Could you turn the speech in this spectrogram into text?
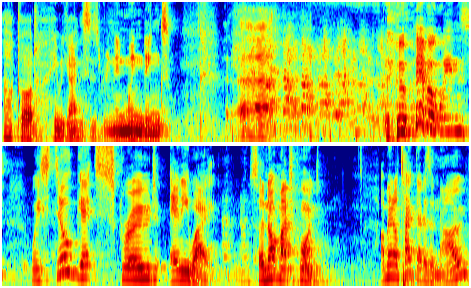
Oh, God. Here we go. This is written in Wingdings. Uh, whoever wins, we still get screwed anyway. So, not much point. I mean, I'll take that as a no.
